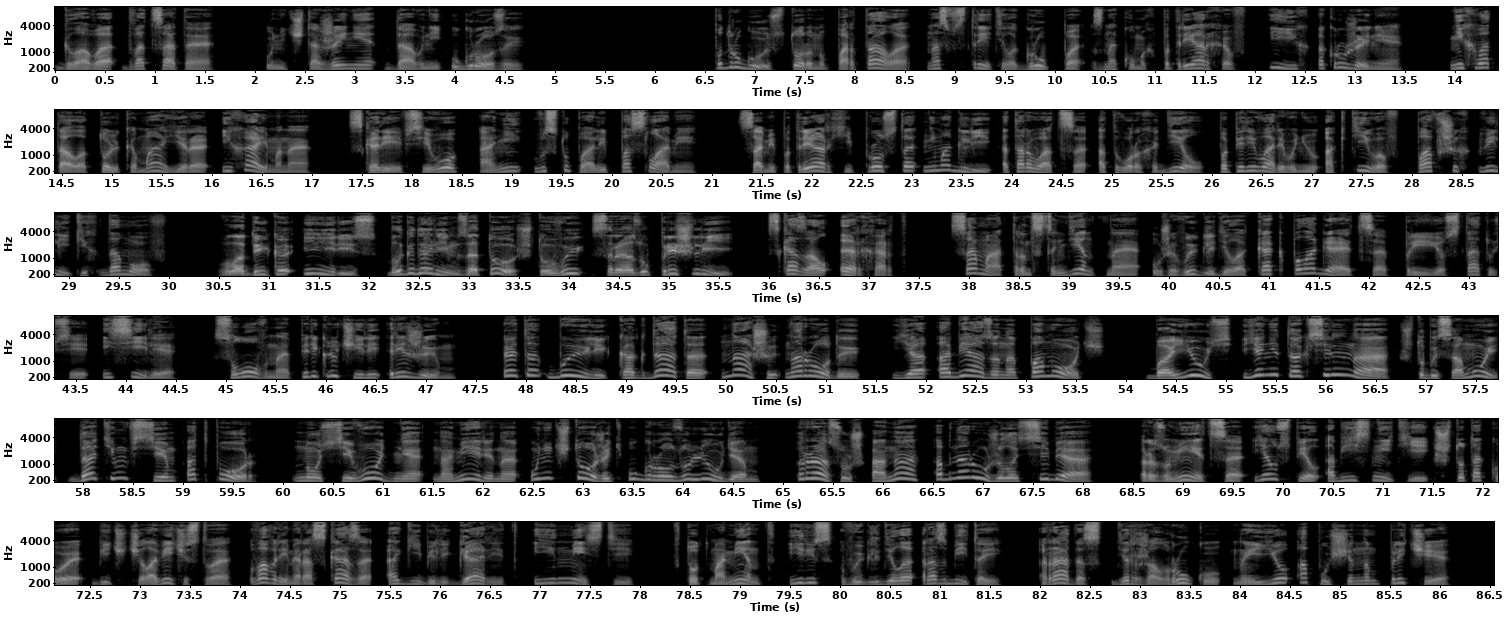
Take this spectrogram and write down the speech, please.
Глава 20. Уничтожение давней угрозы. По другую сторону портала нас встретила группа знакомых патриархов и их окружение. Не хватало только Майера и Хаймана. Скорее всего, они выступали послами. Сами патриархи просто не могли оторваться от вороха дел по перевариванию активов павших великих домов. «Владыка Ирис, благодарим за то, что вы сразу пришли», — сказал Эрхард. Сама трансцендентная уже выглядела как полагается при ее статусе и силе, словно переключили режим. Это были когда-то наши народы. Я обязана помочь. Боюсь, я не так сильна, чтобы самой дать им всем отпор. Но сегодня намерена уничтожить угрозу людям, раз уж она обнаружила себя. Разумеется, я успел объяснить ей, что такое бич человечества во время рассказа о гибели Гарриет и Инмести. В тот момент Ирис выглядела разбитой. Радос держал руку на ее опущенном плече.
